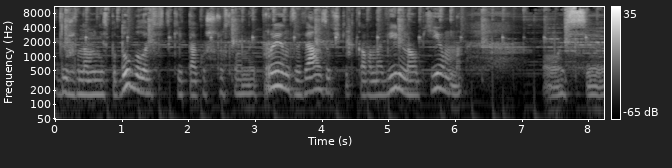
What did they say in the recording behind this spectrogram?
Дуже вона мені сподобалась. Такий також рослинний принт, зав'язочки, така вона вільна, об'ємна. Ось е,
